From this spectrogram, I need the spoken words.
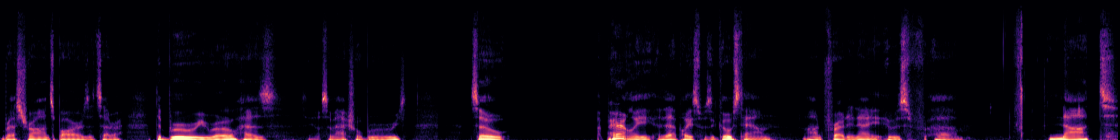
restaurants, bars, etc. The Brewery Row has you know, some actual breweries. So apparently, that place was a ghost town on Friday night. It was um, not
